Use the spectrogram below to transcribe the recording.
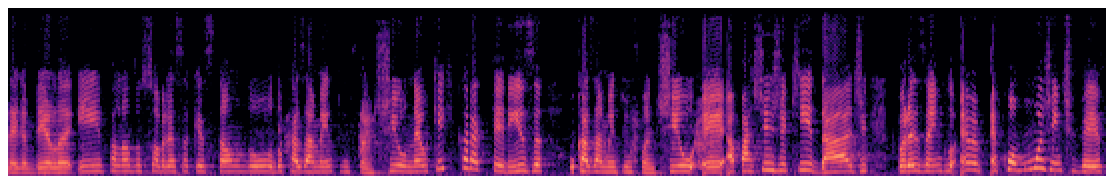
é, Gabriela. E falando sobre essa questão do, do casamento infantil, né? O que, que caracteriza o casamento infantil? É, a partir de que idade? Por exemplo, é, é comum a gente ver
